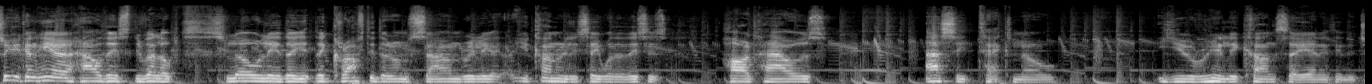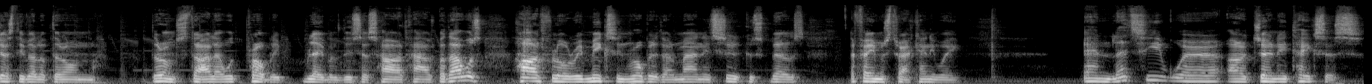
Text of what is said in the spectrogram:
So you can hear how this developed slowly. They they crafted their own sound. Really, you can't really say whether this is hard house, acid techno. You really can't say anything. They just developed their own their own style. I would probably label this as hard house, but that was Hardfloor remixing Robert Armani's Circus Bells, a famous track anyway. And let's see where our journey takes us.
